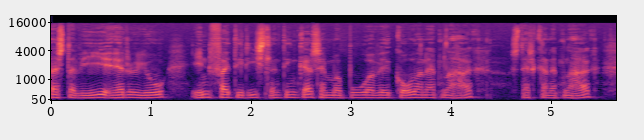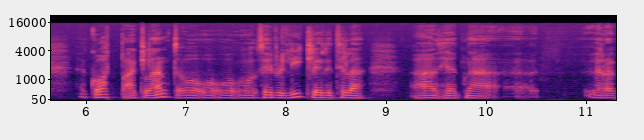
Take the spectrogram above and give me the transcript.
besta við eru jú innfættir Íslandingar sem að búa við góðan efnahag, sterkan efnahag gott bakland og, og, og, og þeir eru líklegri til að, að hérna vera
